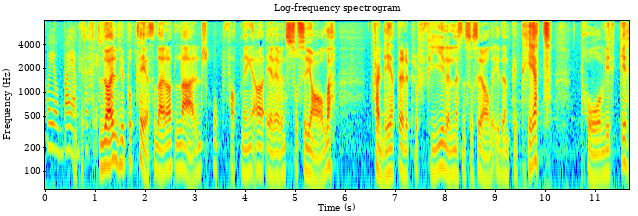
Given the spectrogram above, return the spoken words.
og jobba jevnt okay. og Så du har en hypotese der at lærerens oppfatning av elevens sosiale ferdigheter eller profil, eller nesten sosiale identitet, påvirker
